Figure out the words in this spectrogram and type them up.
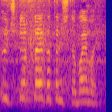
3-4 like atın işte bay bay.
